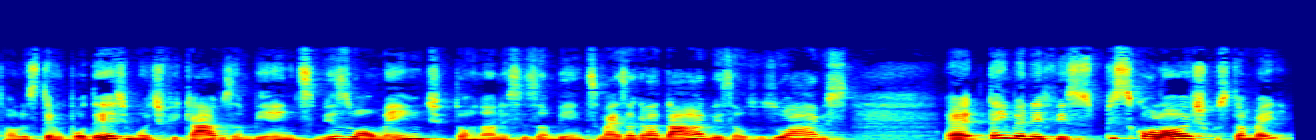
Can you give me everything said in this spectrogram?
Então, eles têm o poder de modificar os ambientes visualmente, tornando esses ambientes mais agradáveis aos usuários. É, tem benefícios psicológicos também,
